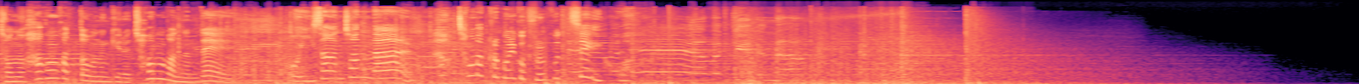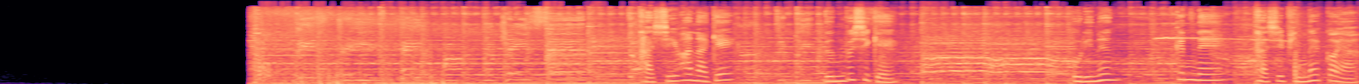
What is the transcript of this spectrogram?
저는 학원 갔다 오는 길에 처음 봤는데 어, 이사한 첫날 창밖을 보니까 불꽃이 와, 다시 환하게 눈부시게 우리는 끝내 다시 빛날 거야.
